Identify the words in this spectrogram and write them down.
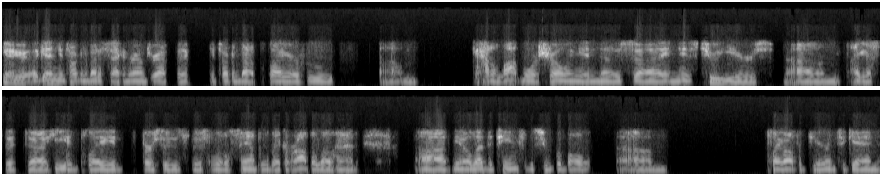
you know, you're, again, you're talking about a second round draft pick. You're talking about a player who um, had a lot more showing in those uh, in his two years. Um, I guess that uh, he had played versus this little sample that Garoppolo had. Uh, you know, led the team to the Super Bowl um, playoff appearance again.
